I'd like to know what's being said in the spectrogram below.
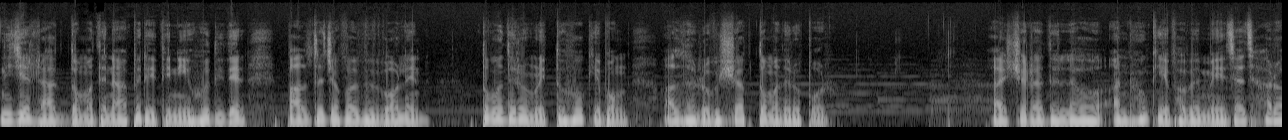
নিজের রাগ দমাতে না পেরে তিনি ইহুদিদের পাল্টা জবাবে বলেন, তোমাদেরও মৃত্যু হোক এবং আল্লাহর অভিশাপ তোমাদের উপর। আয়সা রাদিল্লাহ আনহুকে এভাবে মেজাজ হারা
